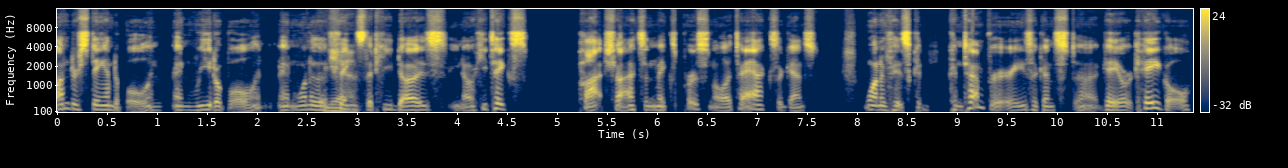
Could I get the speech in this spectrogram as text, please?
understandable and, and readable. And, and one of the yeah. things that he does, you know, he takes pot shots and makes personal attacks against one of his co- contemporaries, against uh, Georg Hegel,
